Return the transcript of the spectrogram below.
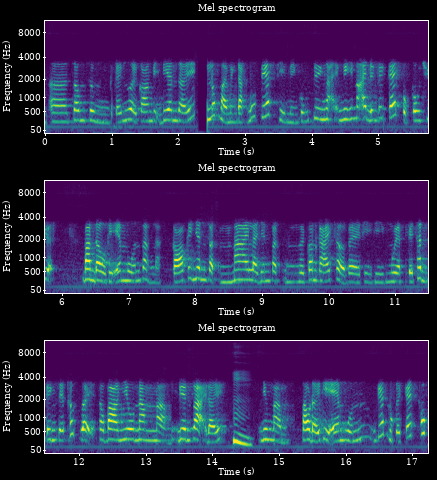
uh, trông chừng cái người con bị điên đấy lúc mà mình đặt bút viết thì mình cũng suy ngại nghĩ mãi đến cái kết của câu chuyện ban đầu thì em muốn rằng là có cái nhân vật mai là nhân vật người con gái trở về thì thì nguyệt cái thần kinh sẽ thức dậy sau bao nhiêu năm mà điên dại đấy ừ. nhưng mà sau đấy thì em muốn viết một cái kết thúc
